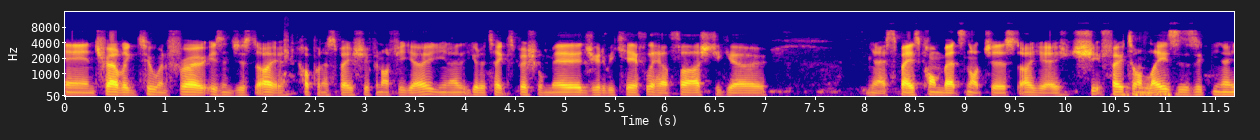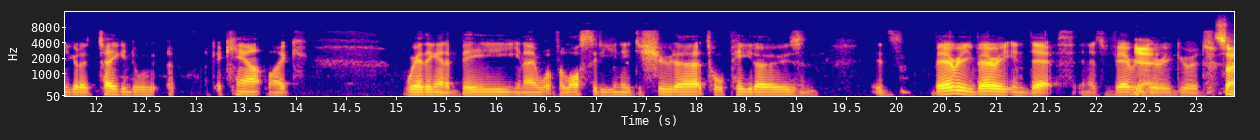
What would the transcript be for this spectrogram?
and traveling to and fro isn't just oh, you hop on a spaceship and off you go. You know, you got to take special meds. You got to be careful how fast you go you know, space combat's not just oh yeah, shit photon lasers. You know, you got to take into account like where they're going to be. You know, what velocity you need to shoot at, torpedoes, and it's very, very in depth, and it's very, Yeah. very good. so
